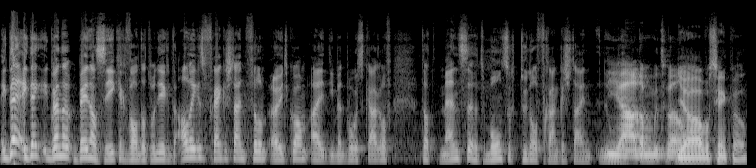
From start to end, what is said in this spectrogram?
Ik, denk, ik, denk, ik ben er bijna zeker van dat wanneer de allereerste Frankenstein-film uitkwam, die met Boris Karloff, dat mensen het monster toen al Frankenstein noemden. Ja, dat moet wel. ja, waarschijnlijk wel.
